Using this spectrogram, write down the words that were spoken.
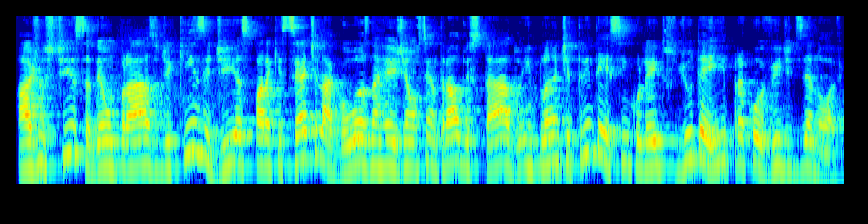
A Justiça deu um prazo de 15 dias para que Sete Lagoas, na região central do estado, implante 35 leitos de UTI para Covid-19.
